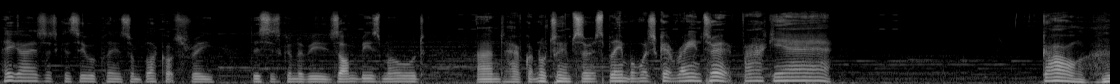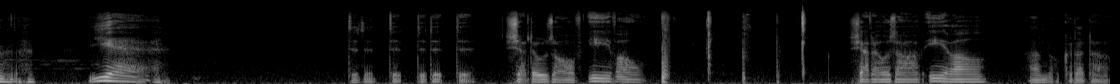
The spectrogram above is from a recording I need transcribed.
Hey guys, as you can see we're playing some Black Ops 3. This is going to be zombies mode. And I've got no time to explain, but let's get right into it. Fuck yeah! Go! yeah! Du-du-du-du-du-du. Shadows of Evil. Shadows of Evil. I'm not good at that.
